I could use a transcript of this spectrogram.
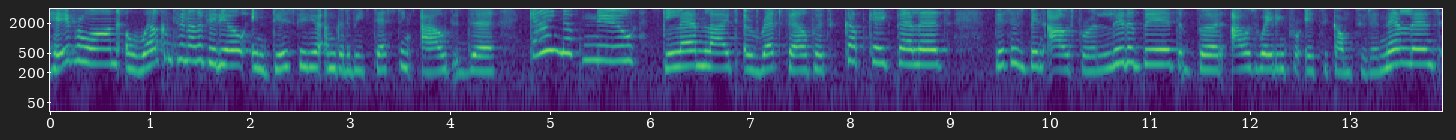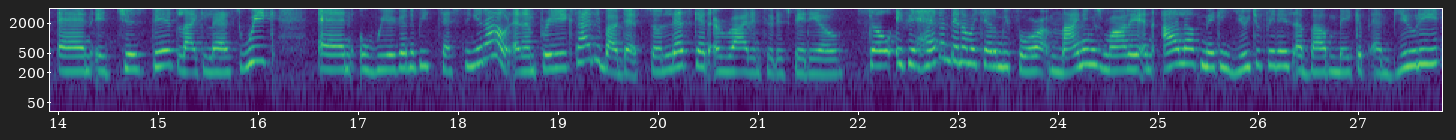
Hey everyone, welcome to another video. In this video I'm to be testing out the kind of new Glamlite Red Velvet Cupcake palette. This has been out for a little bit, but I was waiting for it to come to the Netherlands and it just did like last week and we're gonna be testing it out and I'm pretty excited about that so let's get right into this video. So if you haven't been on my channel before my name is Marlie and I love making YouTube videos about makeup and beauty.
